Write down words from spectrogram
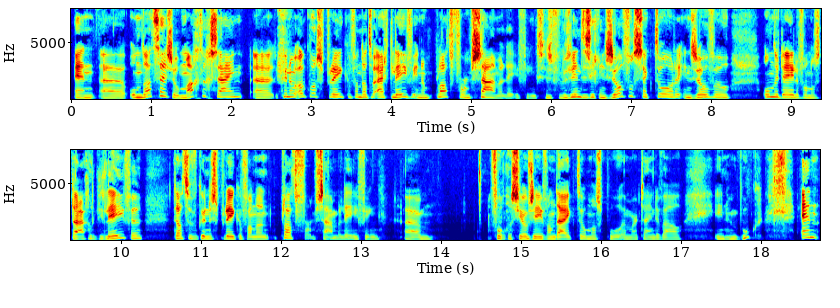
En uh, omdat zij zo machtig zijn, uh, kunnen we ook wel spreken van dat we eigenlijk leven in een platformsamenleving. Dus we bevinden zich in zoveel sectoren, in zoveel onderdelen van ons dagelijks leven, dat we kunnen spreken van een platformsamenleving. Um, volgens José van Dijk, Thomas Poel en Martijn de Waal in hun boek. En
